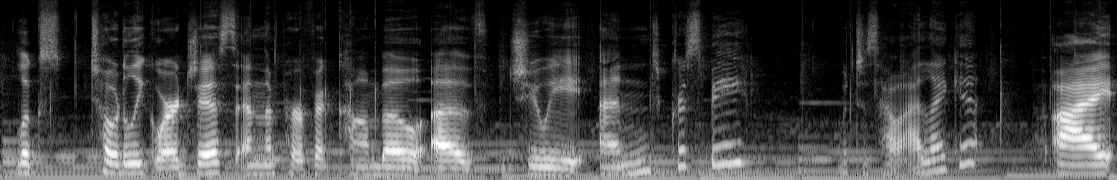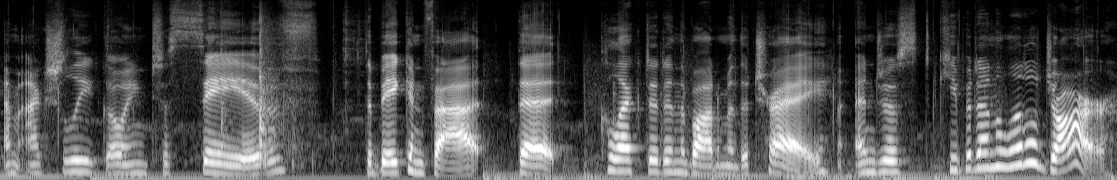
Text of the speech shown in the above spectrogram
Looks totally gorgeous and the perfect combo of chewy and crispy, which is how I like it. I am actually going to save the bacon fat that collected in the bottom of the tray and just keep it in a little jar.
